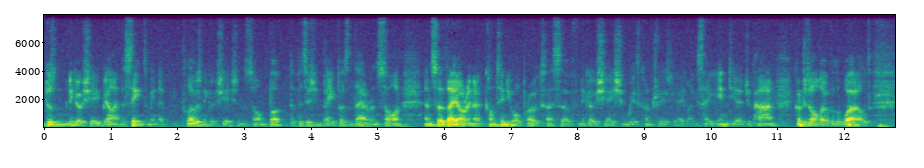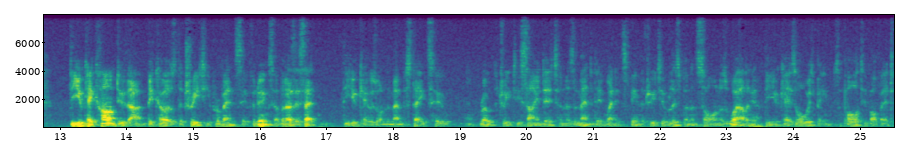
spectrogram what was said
doesn't negotiate behind the scenes. I mean, closed negotiations and so on, but the position papers there and so on. And so they are in a continual process of negotiation with countries, like say India, Japan, countries all over the world. The UK can't do that because the treaty prevents it from doing so. But as I said, the UK was one of the member states who wrote the treaty, signed it, and has amended it when it's been the Treaty of Lisbon and so on as well. And Yeah. the UK has always been supportive of it.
